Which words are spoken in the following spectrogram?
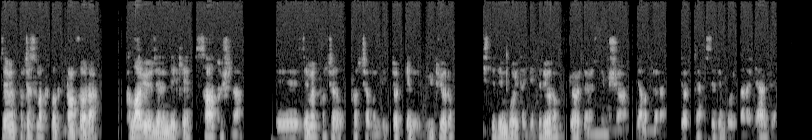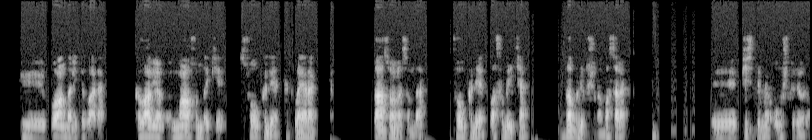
Zemin fırçasına tıkladıktan sonra klavye üzerindeki sağ tuşla e, zemin fırça, fırçamın dikdörtgenini büyütüyorum. İstediğim boyuta getiriyorum. Gördüğünüz gibi şu an yanıp dönen dikdörtgen istediğim boyutlara geldi. E, bu andan itibaren klavye mouse'umdaki sol kliğe tıklayarak daha sonrasında sol kliğe basılıyken W tuşuna basarak e, pistimi oluşturuyorum.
